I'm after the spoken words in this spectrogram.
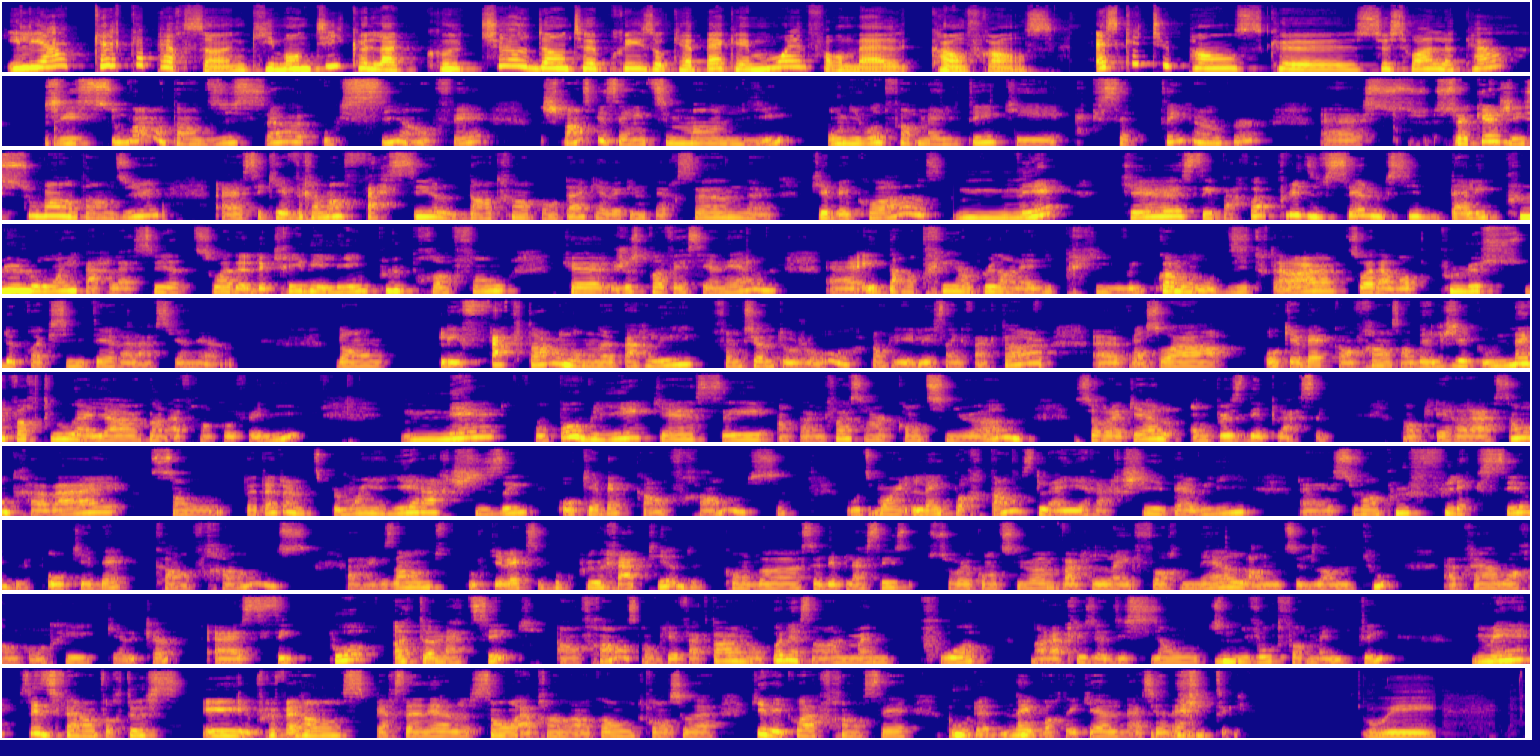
il y a quelques personnes qui m'ont dit que la culture d'entreprise au Québec est moins formelle qu'en France. Est-ce que tu penses que ce soit le cas? J'ai souvent entendu ça aussi, en fait. Je pense que c'est intimement lié au niveau de formalité qui est accepté un peu. Euh, ce que j'ai souvent entendu, euh, c'est qu'il est vraiment facile d'entrer en contact avec une personne euh, québécoise, mais que c'est parfois plus difficile aussi d'aller plus loin par la suite, soit de, créer des liens plus profonds que juste professionnels euh, et d'entrer un peu dans la vie privée, comme on dit tout à l'heure, soit d'avoir plus de proximité relationnelle. Donc, les facteurs dont on a parlé fonctionnent toujours, donc les, cinq facteurs, euh, qu'on soit au Québec, en France, en Belgique ou n'importe où ailleurs dans la francophonie. Mais faut pas oublier que c'est, encore une fois, sur un continuum sur lequel on peut se déplacer. Donc, les relations au travail sont peut-être un petit peu moins hiérarchisées au Québec qu'en France, ou du moins l'importance de la hiérarchie établie est souvent plus flexible au Québec qu'en France. Par exemple, au Québec, c'est beaucoup plus rapide qu'on va se déplacer sur le continuum vers l'informel en utilisant le tout après avoir rencontré quelqu'un. Euh, c'est pas automatique en France, donc les facteurs n'ont pas nécessairement le même poids dans la prise de décision du niveau de formalité, mais c'est différent pour tous et les préférences personnelles sont à prendre en compte qu'on soit québécois, français ou de n'importe quelle nationalité. Oui,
